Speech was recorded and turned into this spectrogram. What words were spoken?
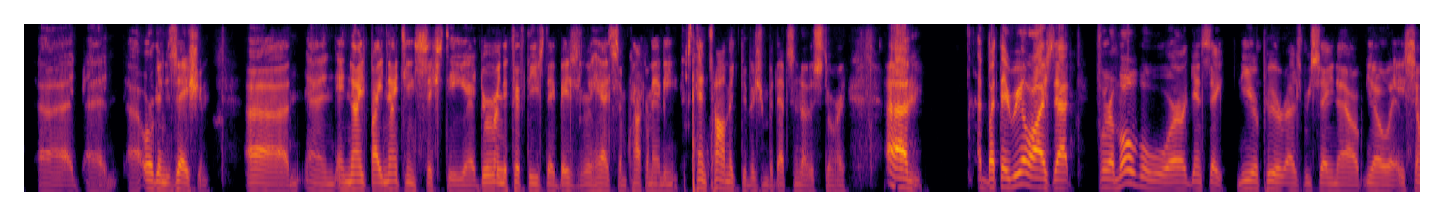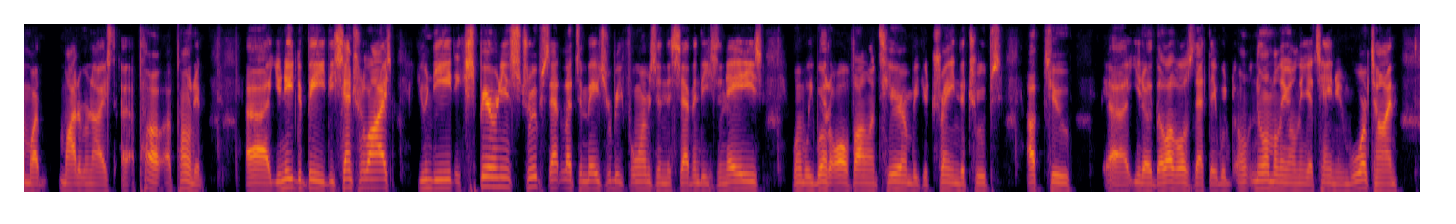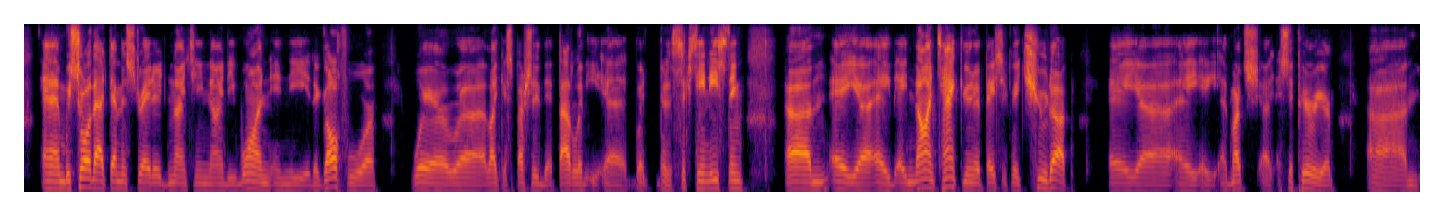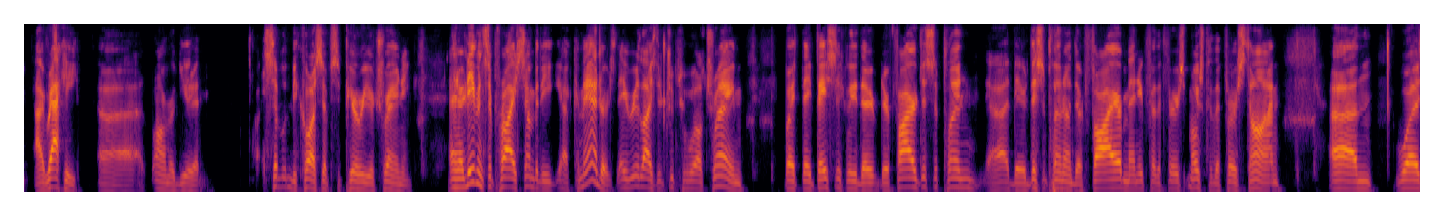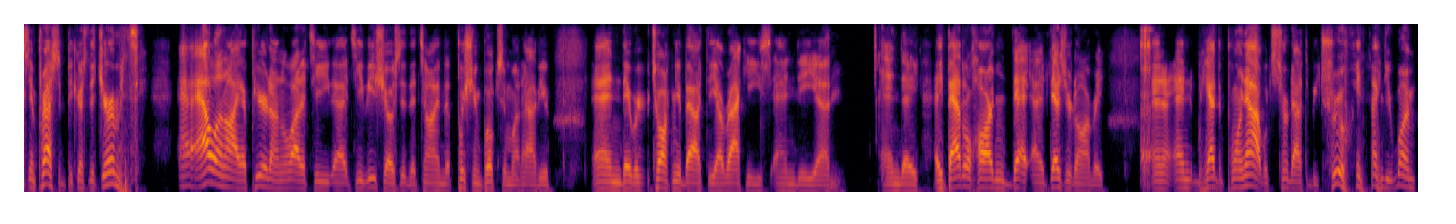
organization. Uh, and and by 1960, uh, during the 50s, they basically had some cockamamie pentomic division, but that's another story. Um, but they realized that for a mobile war against a near peer, as we say now, you know, a somewhat modernized uh, opponent, uh, you need to be decentralized. You need experienced troops. That led to major reforms in the 70s and 80s when we went all volunteer and we could train the troops up to uh, you know, the levels that they would normally only attain in wartime. And we saw that demonstrated in 1991 in the, the Gulf War, where, uh, like, especially the Battle of uh, what, what 16 Easting, um, a, uh, a, a non tank unit basically chewed up a uh, a, a, much uh, superior um, Iraqi armored unit simply because of superior training. And it even surprised some of the uh, commanders. They realized the troops were well trained, but they basically their their fire discipline, uh, their discipline on their fire, many for the first, most for the first time, um, was impressive because the Germans. Al and I appeared on a lot of t- uh, TV shows at the time, the pushing books and what have you, and they were talking about the Iraqis and the um, and a, a battle hardened de- uh, desert army, and and we had to point out, which turned out to be true in '91,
